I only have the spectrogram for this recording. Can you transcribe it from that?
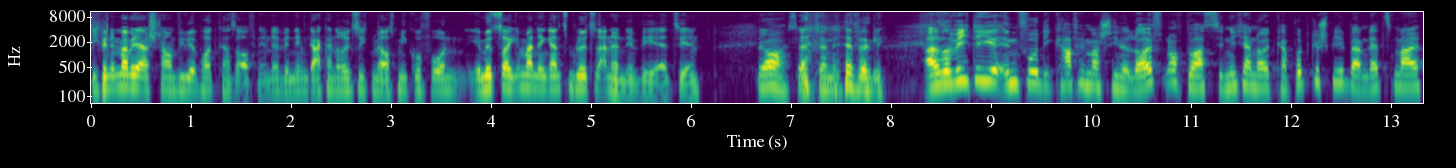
Ich bin immer wieder erstaunt, wie wir Podcasts aufnehmen. Ne? Wir nehmen gar keine Rücksicht mehr aufs Mikrofon. Ihr müsst euch immer den ganzen Blödsinn anhören, den wir hier erzählen. Ja, echt ja nicht. Wirklich. Also wichtige Info, die Kaffeemaschine läuft noch. Du hast sie nicht erneut kaputt gespielt. Beim letzten Mal,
